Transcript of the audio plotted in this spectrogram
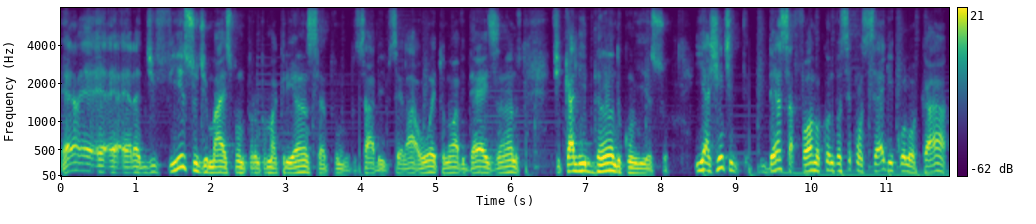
Era, era, é, é, era difícil demais para uma criança, um, sabe, sei lá, 8, 9, 10 anos, ficar lidando com isso. E a gente, dessa forma, quando você consegue colocar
